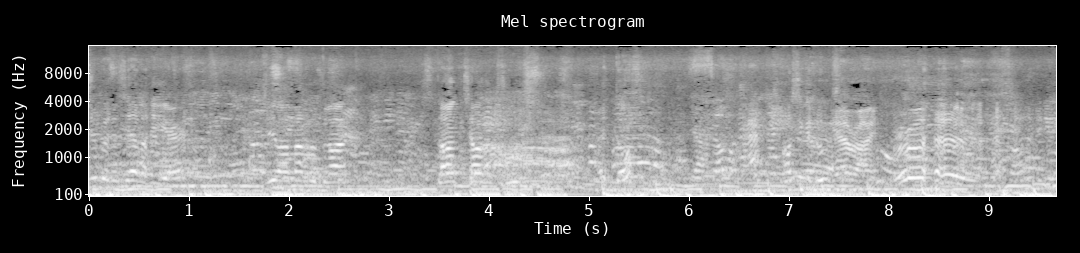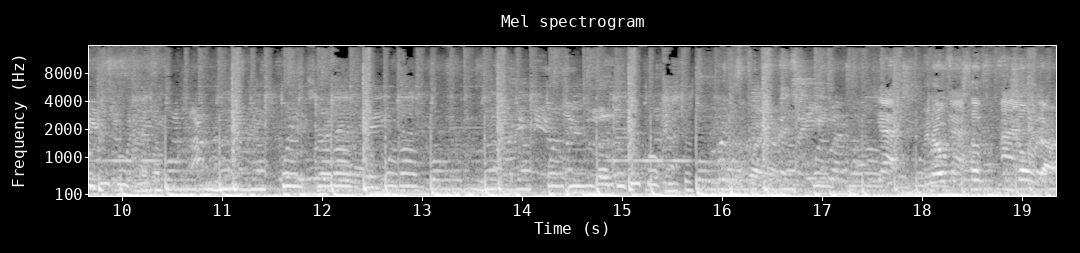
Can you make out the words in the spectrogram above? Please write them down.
Super gezellig hier. Zit allemaal met drank. Dank, zo het goed. En toch? Ja. Hartstikke goed. Ja, right. En over is dat soda?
